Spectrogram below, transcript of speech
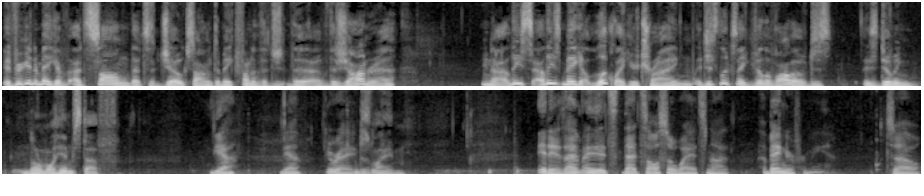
If you're going to make a, a song that's a joke song to make fun of the, the of the genre, you know, at least at least make it look like you're trying. It just looks like Villavallo just is doing normal him stuff. yeah. Yeah, you're right. Just lame. It is. I mean, it's that's also why it's not a banger for me. So,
